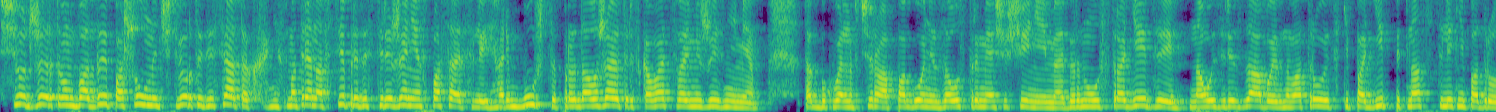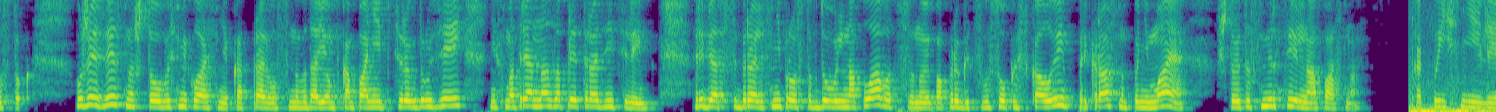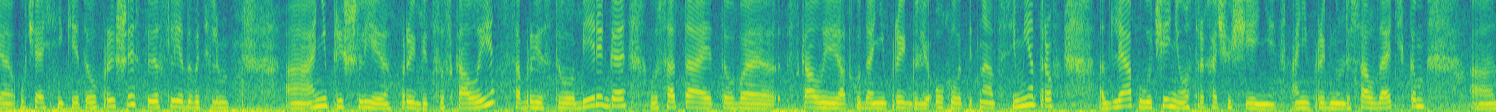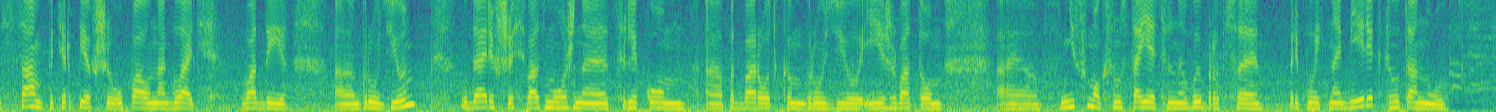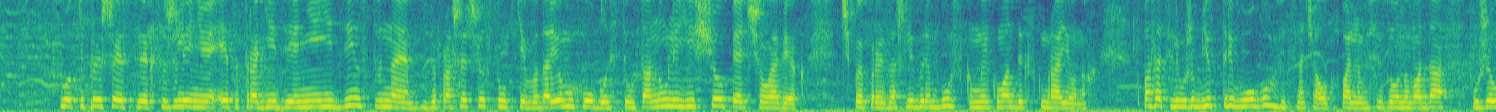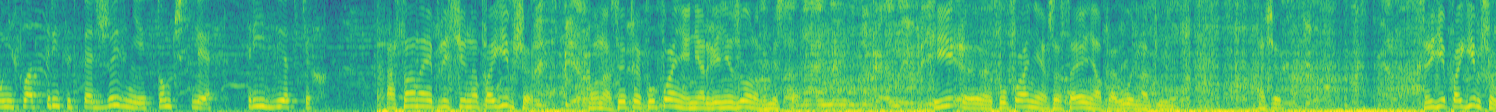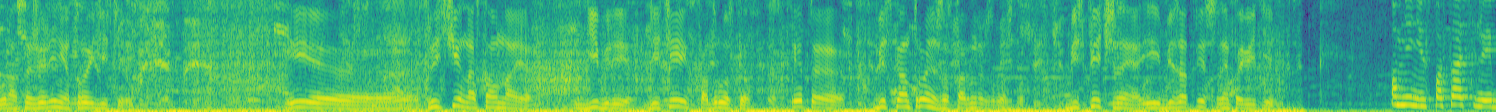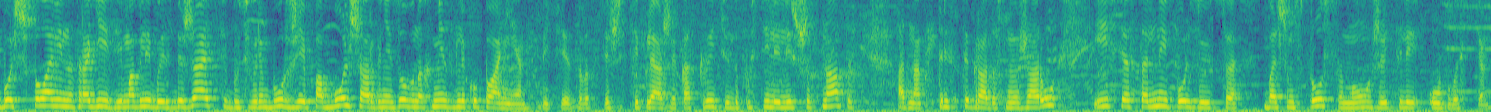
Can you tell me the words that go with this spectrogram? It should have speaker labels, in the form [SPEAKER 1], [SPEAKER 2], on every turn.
[SPEAKER 1] Счет жертвам воды пошел на четвертый десяток. Несмотря на все предостережения спасателей, оренбуржцы продолжают рисковать своими жизнями. Так буквально вчера погоня за острыми ощущениями обернулась трагедией. На озере Забой в Новотроицке погиб 15-летний подросток. Уже известно, что восьмиклассник отправился на водоем в компании пятерых друзей, несмотря на запреты родителей. Ребята собирались не просто вдоволь наплаваться, но и попрыгать с высокой скалы, прекрасно понимая, что это смертельно опасно.
[SPEAKER 2] Как пояснили участники этого происшествия следователям, а, они пришли прыгать со скалы, с обрывистого берега. Высота этого скалы, откуда они прыгали, около 15 метров, для получения острых ощущений. Они прыгнули солдатиком. А, сам потерпевший упал на гладь воды э, грудью, ударившись, возможно, целиком подбородком, грудью и животом, не смог самостоятельно выбраться, приплыть на берег и утонул.
[SPEAKER 1] В сводке происшествия, к сожалению, эта трагедия не единственная. За прошедшие сутки в водоемах области утонули еще пять человек. ЧП произошли в Оренбургском и Кумандыкском районах. Спасатели уже бьют тревогу, ведь с начала купального сезона вода уже унесла 35 жизней, в том числе три детских.
[SPEAKER 3] Основная причина погибших у нас – это купание в неорганизованных местах и э, купание в состоянии алкогольного опьянения. Значит, Среди погибших у нас, к сожалению, трое детей. И э, причина основная гибели детей, подростков – это бесконтрольность со стороны взрослых, беспечное и безответственное поведение.
[SPEAKER 1] По мнению спасателей, больше половины трагедии могли бы избежать, будь в Оренбурге побольше организованных мест для купания. Ведь из 26 пляжей к открытию допустили лишь 16, однако в 30-градусную жару, и все остальные пользуются большим спросом у жителей области.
